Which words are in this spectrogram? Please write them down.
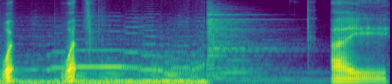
What what? I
